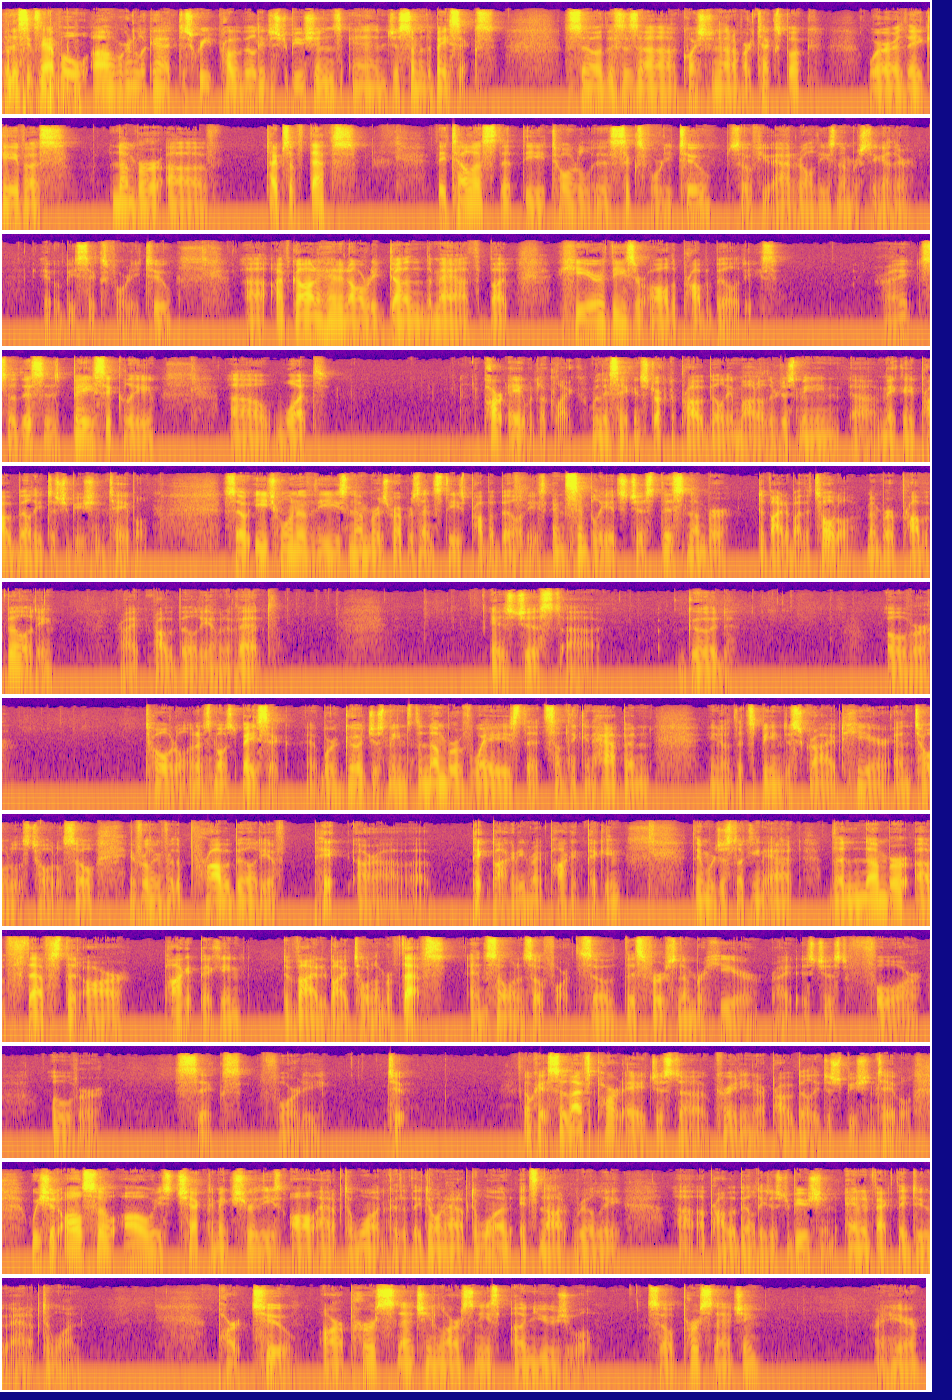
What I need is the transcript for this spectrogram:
In this example, uh, we're going to look at discrete probability distributions and just some of the basics. So this is a question out of our textbook where they gave us number of types of thefts. They tell us that the total is 642. So if you added all these numbers together, it would be 642. Uh, I've gone ahead and already done the math, but here these are all the probabilities. Right? So this is basically uh, what part A would look like. When they say construct a probability model, they're just meaning uh, make a probability distribution table. So each one of these numbers represents these probabilities, and simply it's just this number divided by the total. Remember probability, right? Probability of an event is just uh, good over total in its most basic where good just means the number of ways that something can happen you know that's being described here and total is total. So if we're looking for the probability of pick or uh, uh, pickpocketing right pocket picking then we're just looking at the number of thefts that are pocket picking divided by total number of thefts and so on and so forth. So this first number here right is just 4 over 642 Okay, so that's part A, just uh, creating our probability distribution table. We should also always check to make sure these all add up to 1, because if they don't add up to 1, it's not really uh, a probability distribution. And in fact, they do add up to 1. Part 2, are purse snatching larcenies unusual? So purse snatching, right here,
